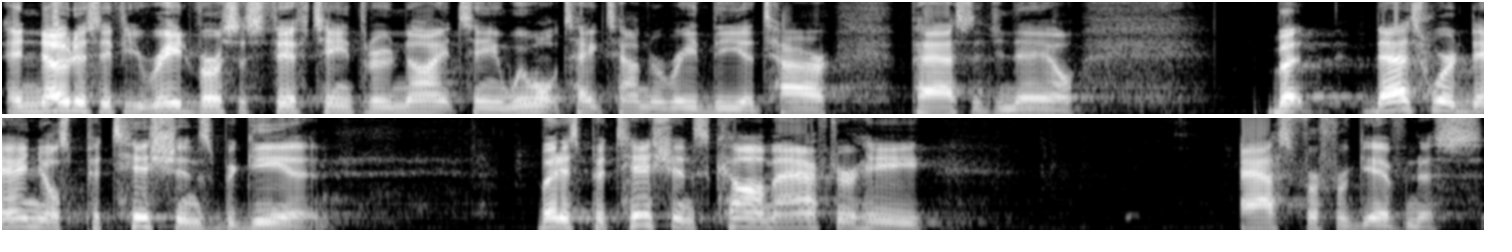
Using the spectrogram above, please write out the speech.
And notice if you read verses 15 through 19, we won't take time to read the entire passage now. But that's where Daniel's petitions begin. But his petitions come after he asks for forgiveness,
